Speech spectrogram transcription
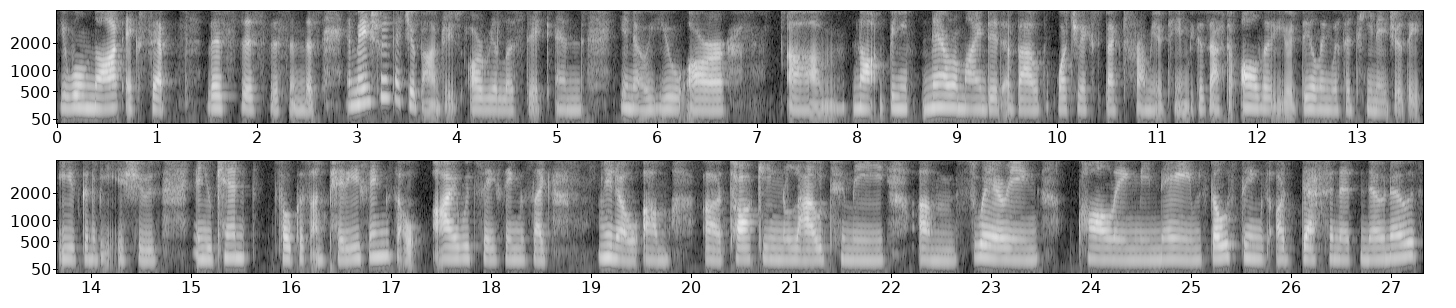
you will not accept this, this, this, and this, and make sure that your boundaries are realistic and you know you are. Um, not being narrow-minded about what you expect from your teen because after all that you're dealing with a teenager there is going to be issues and you can't focus on petty things. So I would say things like, you know, um, uh, talking loud to me, um, swearing, calling me names. Those things are definite no nos,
